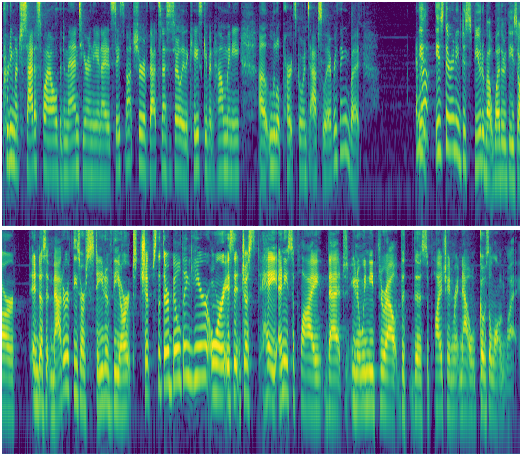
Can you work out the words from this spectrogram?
pretty much satisfy all the demand here in the United States. Not sure if that's necessarily the case, given how many uh, little parts go into absolutely everything. But is, yeah. is there any dispute about whether these are and does it matter if these are state of the art chips that they're building here or is it just hey any supply that you know we need throughout the, the supply chain right now goes a long way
